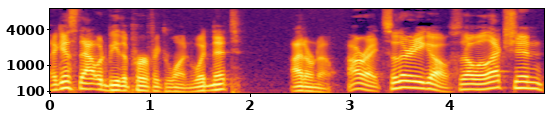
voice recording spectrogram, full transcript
I guess that would be the perfect one, wouldn't it? I don't know. All right, so there you go. So election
